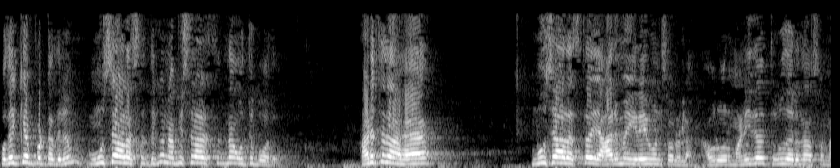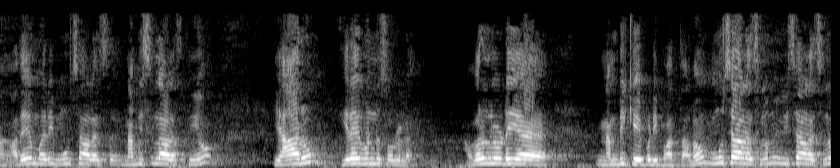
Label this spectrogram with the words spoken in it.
புதைக்கப்பட்டதிலும் மூசாலசத்துக்கும் அலசத்துக்கும் தான் ஒத்து போகுது அடுத்ததாக மூசா யாருமே இறைவன் சொல்லல. அவர் ஒரு மனித தூதர் தான் சொன்னாங்க. அதே மாதிரி மூசா அலஸ் நபிசுல்லா யாரும் இறைவன் சொல்லல. அவர்களுடைய நம்பிக்கை எப்படி பார்த்தாலும் மூசா விசாலசிலும் ஈசா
